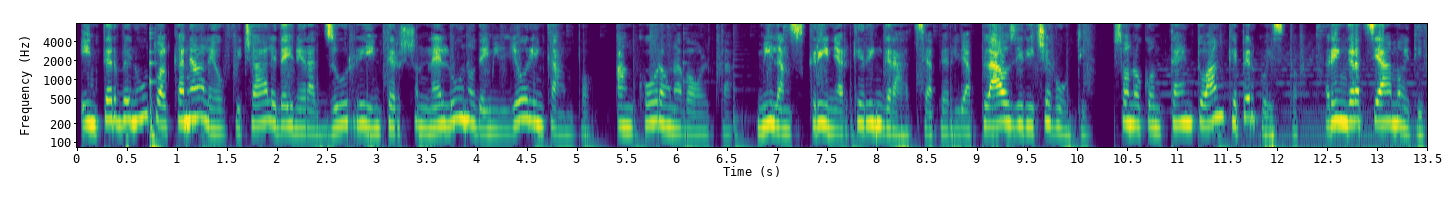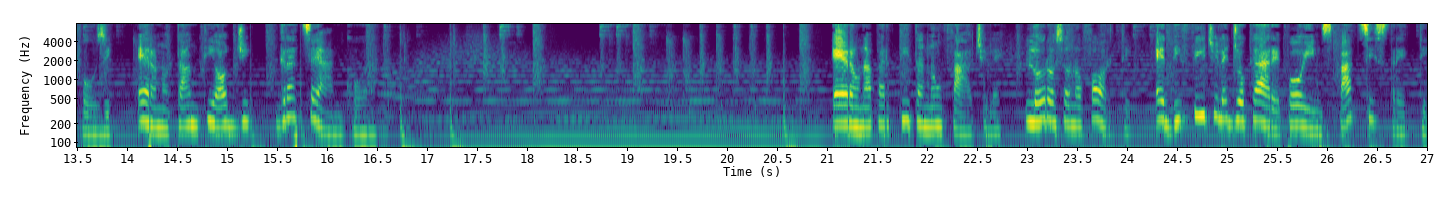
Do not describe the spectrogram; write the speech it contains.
Intervenuto al canale ufficiale dei Nerazzurri Interchannel uno dei migliori in campo, ancora una volta, Milan Skriniar che ringrazia per gli applausi ricevuti, sono contento anche per questo, ringraziamo i tifosi, erano tanti oggi, grazie ancora. Era una partita non facile, loro sono forti, è difficile giocare poi in spazi stretti,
